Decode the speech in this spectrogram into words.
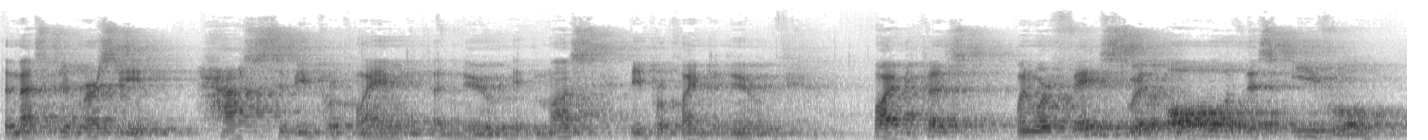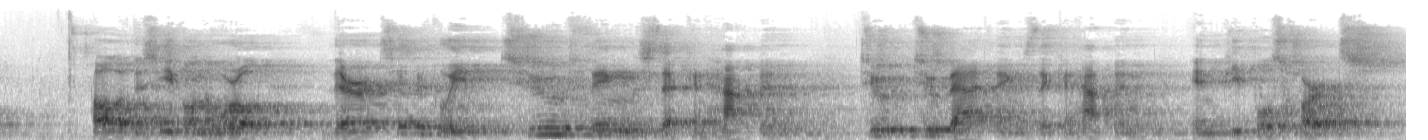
the message of mercy has to be proclaimed anew. It must be proclaimed anew. Why? Because when we're faced with all of this evil, all of this evil in the world, there are typically two things that can happen, two, two bad things that can happen in people's hearts.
